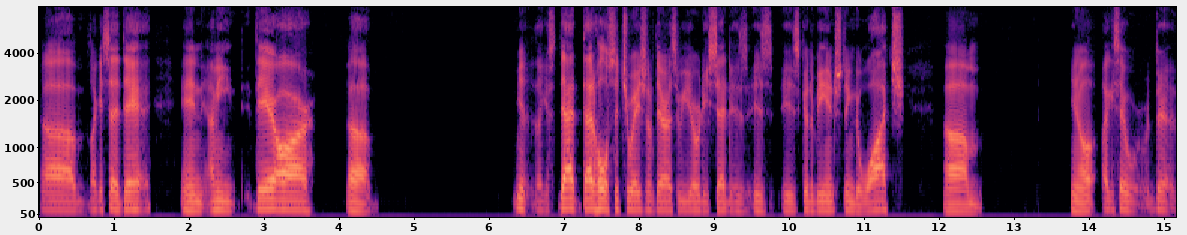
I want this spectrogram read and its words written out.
Uh, like I said, they and I mean there are uh, you know, that that whole situation up there, as we already said, is is is going to be interesting to watch. Um, you know, like I said, they're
